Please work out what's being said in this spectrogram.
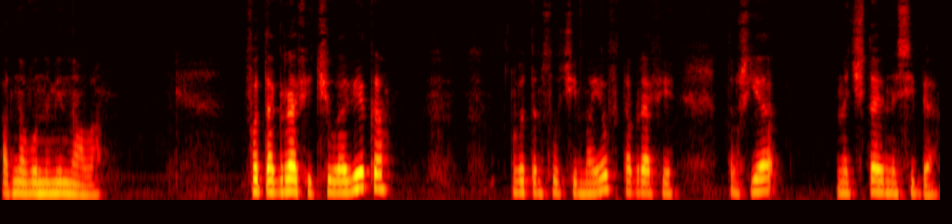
одного номинала. Фотографии человека – в этом случае мое фотографии, потому что я начитаю на себя.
